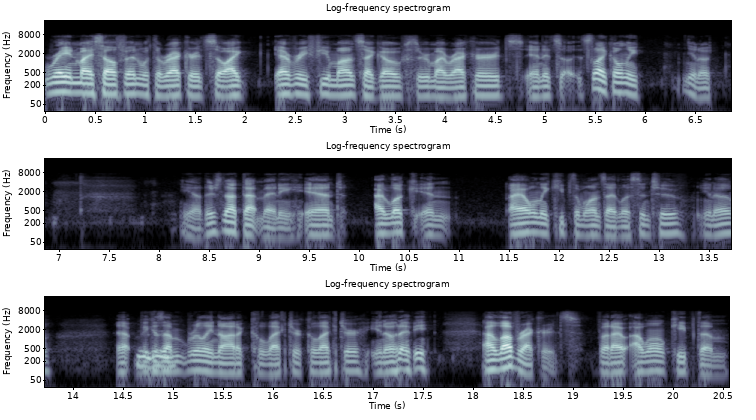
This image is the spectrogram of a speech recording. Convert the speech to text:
rein myself in with the records, so I every few months I go through my records and it's it's like only, you know, yeah, there's not that many. And I look and I only keep the ones I listen to, you know, uh, because hmm I'm really not a collector collector, you know what I mean? I love records, but I, I won't keep them.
